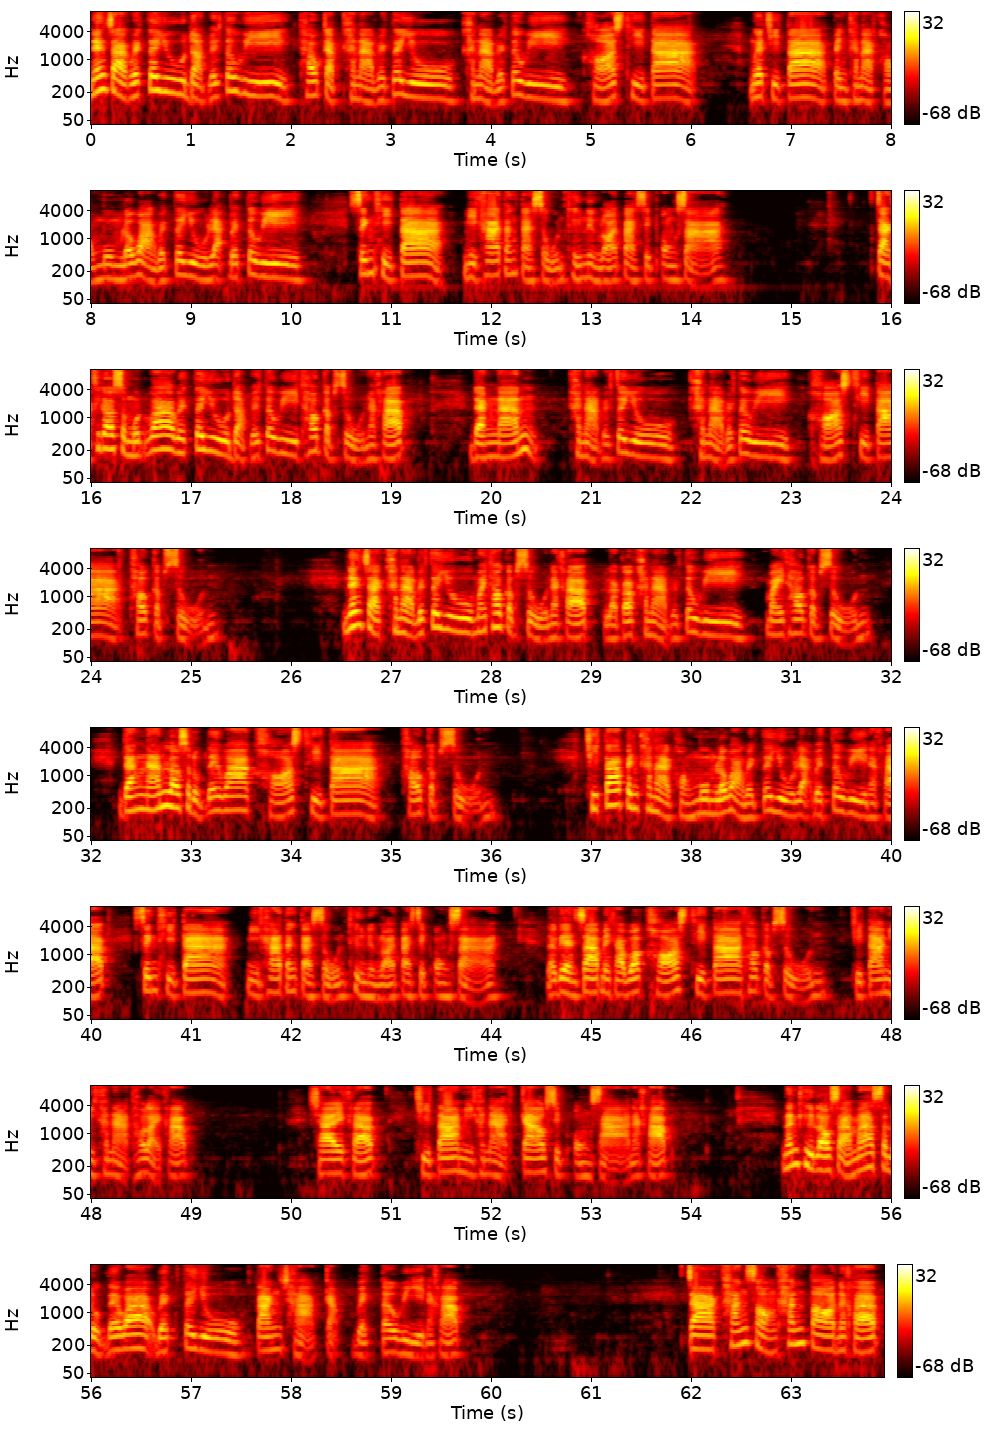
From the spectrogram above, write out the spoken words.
เนื่องจากเวกเตอร์ u ดอทเวกเตอร์ v เท่ากับขนาดเวกเตอร์ u ขนาดเวกเตอร์ v cos ธีตาเมื่อธีตาเป็นขนาดของมุมระหว่างเวกเตอร์ u และเวกเตอร์ v ซึ่งธีตามีค่าตั้งแต่ 0 ถึง 180 องศา จากที่เราสมมุติว่าเวกเตอร์ u ดอทเวกเตอร์ v เท่ากับ 0 นะครับ ดังนั้นขนาดเวกเตอร์ u ขนาดเวกเตอร์ v cos ธีตาเท่ากับ 0 เนื่องจากขนาดเวกเตอร์ u ไม่เท่ากับ0นะครับ แล้วก็ขนาดเวกเตอร์ v ไม่เท่ากับ 0 ดังนั้นเราสรุปได้ว่า cos ธีตาเท่ากับ0ธีตาเป็นขนาดของมุมระหว่างเวกเตอร์ u และเวกเตอร์ v นะครับ ซึ่งธีตามีค่าตั้งแต่ 0 ถึง 180 องศา นักเรียนทราบไหมครับว่า cos ธีตาเท่ากับ0ธีตามีขนาดเท่าไหร่ครับ ใช่ครับธีตามีขนาด 90 องศานะครับ นั่นคือเราสามารถสรุปได้ว่าเวกเตอร์ u ตั้งฉากกับเวกเตอร์ v นะครับ จากทั้ง 2 ขั้นตอนนะครับ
